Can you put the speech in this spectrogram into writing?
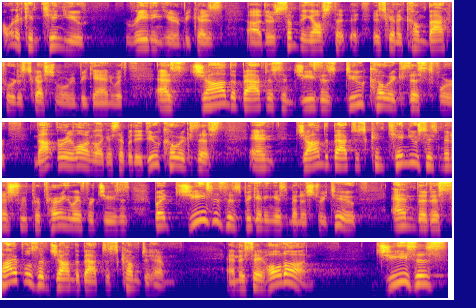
I want to continue reading here because uh, there's something else that is going to come back to our discussion where we began with. As John the Baptist and Jesus do coexist for not very long, like I said, but they do coexist. And John the Baptist continues his ministry, preparing the way for Jesus, but Jesus is beginning his ministry too. And the disciples of John the Baptist come to him and they say, Hold on, Jesus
